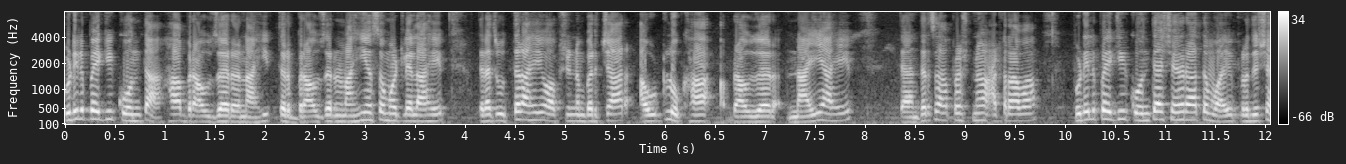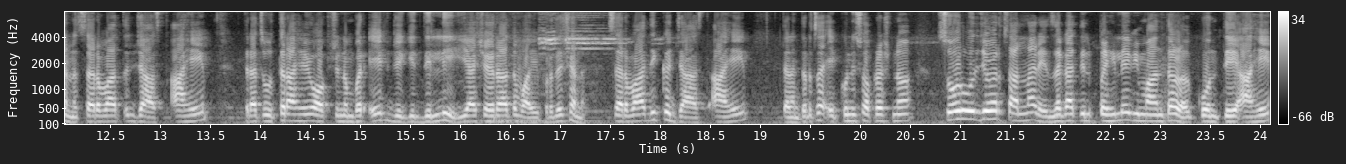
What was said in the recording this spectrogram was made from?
पुढीलपैकी कोणता हा ब्राउझर नाही? तर ब्राउझर नाही असं म्हटलेलं आहे. तर याचं उत्तर आहे ऑप्शन नंबर चार आउटलुक हा ब्राउझर नाही आहे. त्यानंतरचा प्रश्न अठरावा पुढीलपैकी कोणत्या शहरात वायू प्रदूषण सर्वात जास्त आहे? तर याचं उत्तर आहे ऑप्शन नंबर एक जे की दिल्ली या शहरात वायू प्रदूषण सर्वाधिक जास्त आहे. त्यानंतरचा एकोणीसवा प्रश्न सौर ऊर्जेवर चालणारे जगातील पहिले विमानतळ कोणते आहे?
